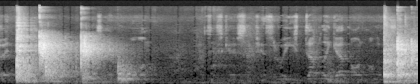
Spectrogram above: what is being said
in Such as Ruiz doubling up on, on the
